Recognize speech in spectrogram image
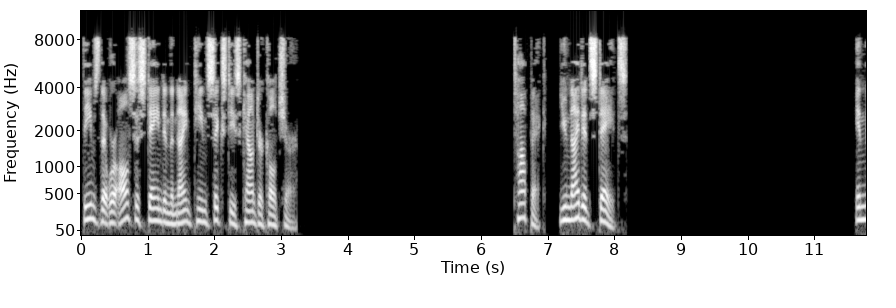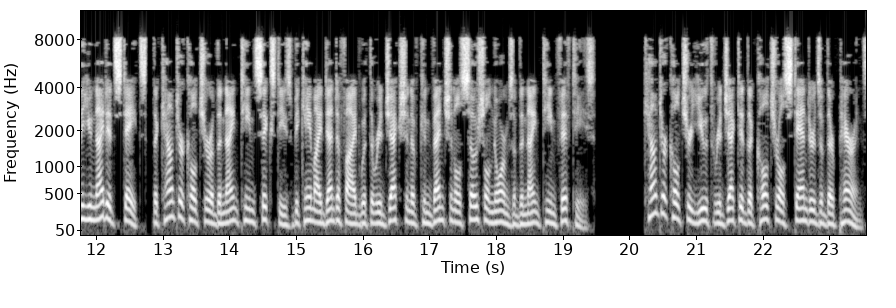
themes that were all sustained in the 1960s counterculture. United States In the United States, the counterculture of the 1960s became identified with the rejection of conventional social norms of the 1950s. Counterculture youth rejected the cultural standards of their parents,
